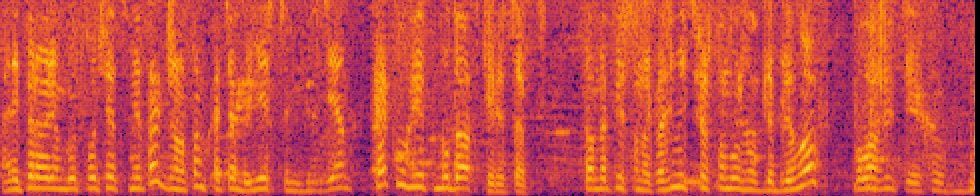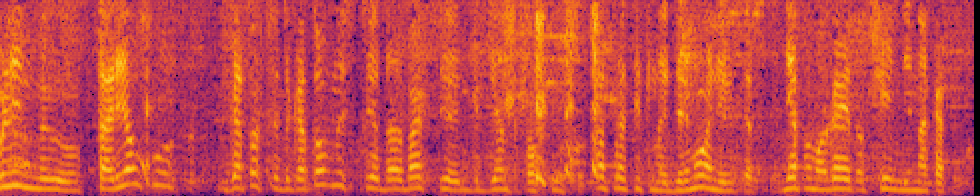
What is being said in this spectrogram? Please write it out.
Они первое время будут получаться не так же, но там хотя бы есть ингредиент. Как выглядит мудацкий рецепт? Там написано, возьмите все, что нужно для блинов, положите их в блинную тарелку, готовьте до готовности, добавьте ингредиенты по вкусу. Отвратительное дерьмо, а не рецепт. Не помогает вообще ни на капельку.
